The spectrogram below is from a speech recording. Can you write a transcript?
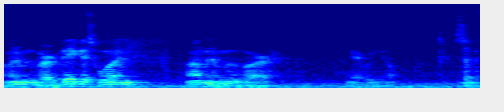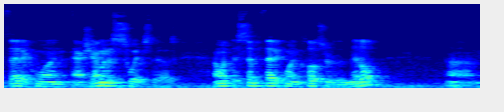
I'm gonna move our vagus one. I'm gonna move our, there we go, sympathetic one. Actually, I'm gonna switch those. I want the sympathetic one closer to the middle, um,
